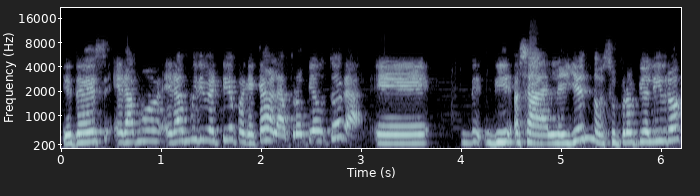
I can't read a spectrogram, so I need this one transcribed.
Y entonces era muy, era muy divertido porque, claro, la propia autora, eh, o sea, leyendo su propio libro,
